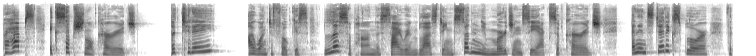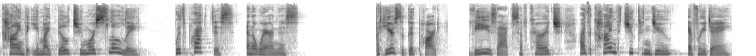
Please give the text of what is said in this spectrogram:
perhaps exceptional courage. But today, I want to focus less upon the siren blasting sudden emergency acts of courage and instead explore the kind that you might build to more slowly with practice and awareness. But here's the good part these acts of courage are the kind that you can do every day.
